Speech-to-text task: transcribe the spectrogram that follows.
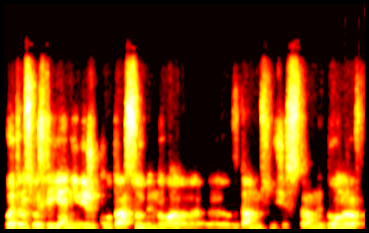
В этом смысле я не вижу какого-то особенного э, в данном случае со стороны доноров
